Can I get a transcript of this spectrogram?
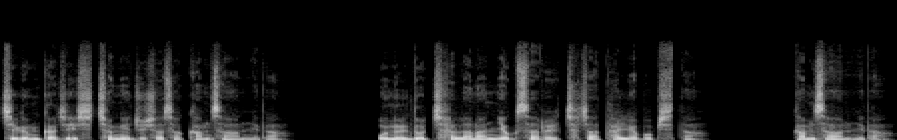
지금까지 시청해주셔서 감사합니다. 오늘도 찬란한 역사를 찾아 달려봅시다. 감사합니다.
